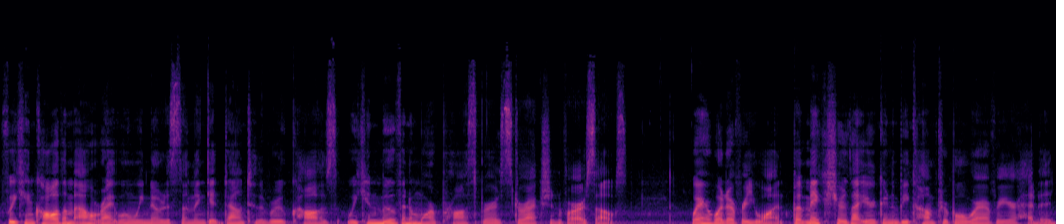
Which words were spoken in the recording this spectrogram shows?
If we can call them outright when we notice them and get down to the root cause, we can move in a more prosperous direction for ourselves. Wear whatever you want, but make sure that you're going to be comfortable wherever you're headed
